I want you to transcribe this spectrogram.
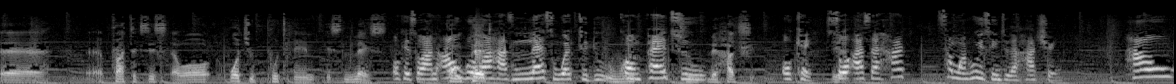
uh, uh, practices or what you put in is less. Okay, so an Compared- outgrower has less work to do compared to the hatchery. Okay, so Yeah. as a hat, someone who is into the hatchery, how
